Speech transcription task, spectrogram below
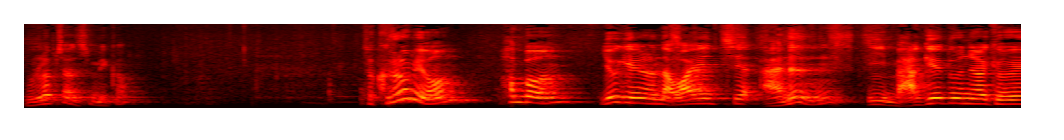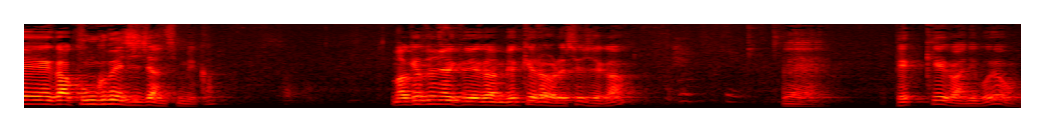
놀랍지 않습니까? 자, 그러면 한번 여기에는 나와 있지 않은 이 마게도냐 교회가 궁금해지지 않습니까? 마게도냐 교회가 몇 개라고 그랬어요, 제가? 네. 100개가 아니고요.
